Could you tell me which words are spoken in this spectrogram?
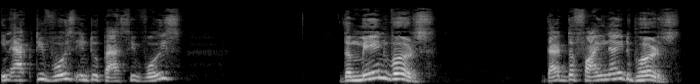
in active voice into passive voice the main words that the finite words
